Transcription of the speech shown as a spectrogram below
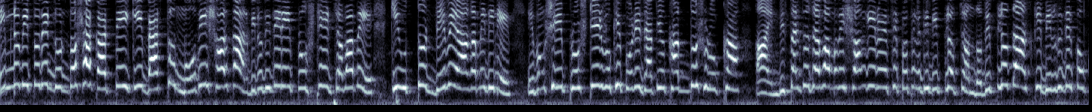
নিম্নবিত্তদের দুর্দশা কাটতেই কি ব্যর্থ মোদী সরকার? বিরোধীদের এই প্রশ্নের জবাবে কি উত্তর দেবে আগামী দিনে? এবং সেই প্রশ্নের মুখে পড়ে জাতীয় খাদ্য সুরক্ষা আইন। বিস্তারিত যাব আমাদের সঙ্গে রয়েছে প্রতিনিধি বিপ্লব চন্দ্র। বিপ্লব দা, আজকে বিরোধীদের পক্ষ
